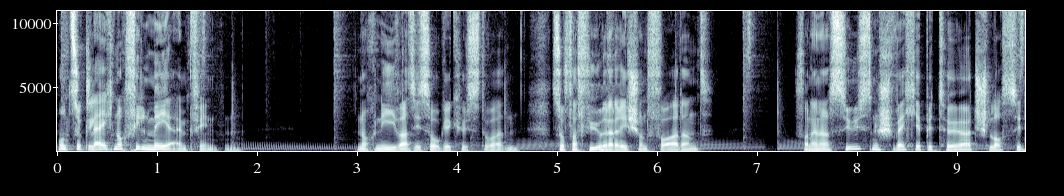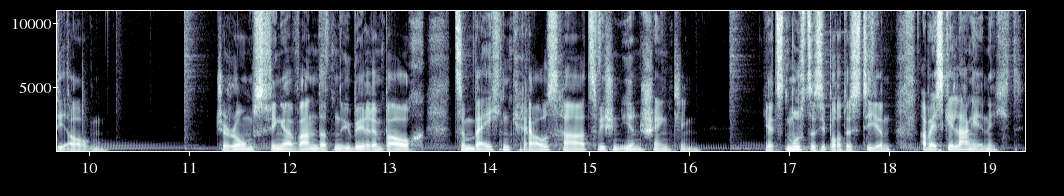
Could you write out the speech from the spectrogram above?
und zugleich noch viel mehr empfinden. Noch nie war sie so geküsst worden, so verführerisch und fordernd. Von einer süßen Schwäche betört schloss sie die Augen. Jeromes Finger wanderten über ihren Bauch zum weichen Kraushaar zwischen ihren Schenkeln. Jetzt musste sie protestieren, aber es gelang ihr nicht.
